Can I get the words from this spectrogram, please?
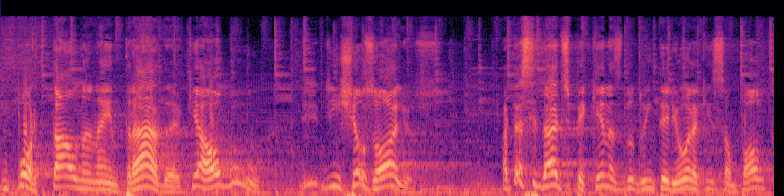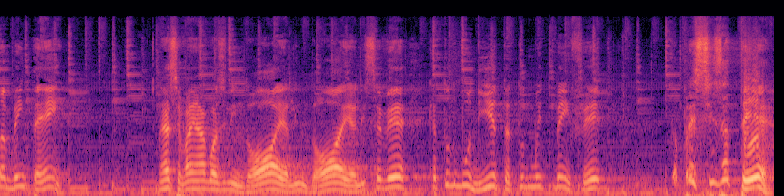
um portal na, na, entrada que é algo de, de, encher os olhos. Até cidades pequenas do, do interior aqui em São Paulo também tem. Né? Você vai em Águas Lindóia, Lindóia, ali você vê que é tudo bonito, é tudo muito bem feito. Então precisa ter.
